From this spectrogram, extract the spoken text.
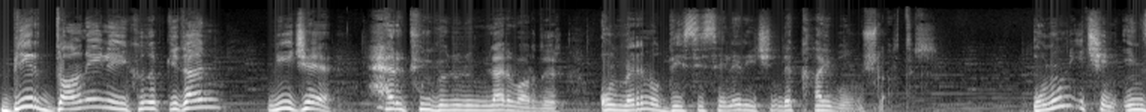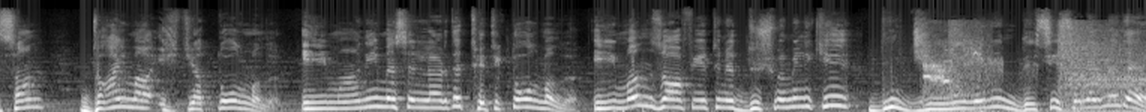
bir tane ile yıkılıp giden nice her tür gönüllüler vardır. Onların o desiseleri içinde kaybolmuşlardır. Onun için insan daima ihtiyatlı olmalı. İmani meselelerde tetikte olmalı. İman zafiyetine düşmemeli ki bu cinnilerin desiselerine de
